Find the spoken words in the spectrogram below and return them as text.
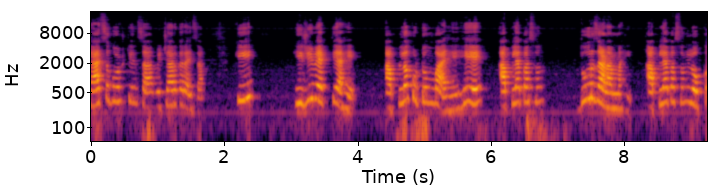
ह्याच गोष्टींचा विचार करायचा की ही जी व्यक्ती आहे आपलं कुटुंब आहे हे आपल्यापासून दूर जाणार नाही. आपल्यापासून लोक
